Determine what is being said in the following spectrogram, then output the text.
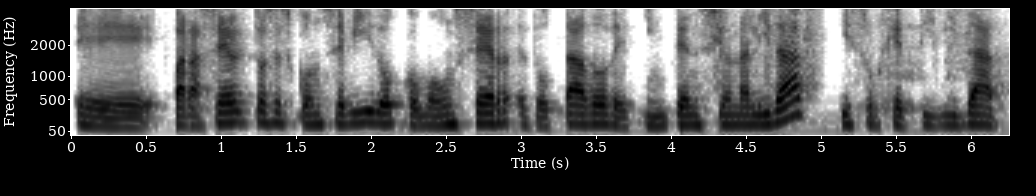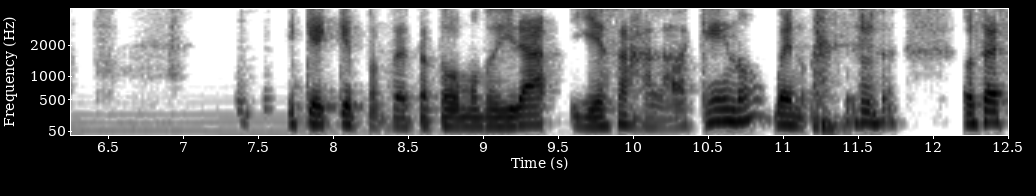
eh, para ser entonces concebido como un ser dotado de intencionalidad y subjetividad. Y que, que todo el mundo dirá, ¿y esa jalada qué, no? Bueno, o sea, es,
